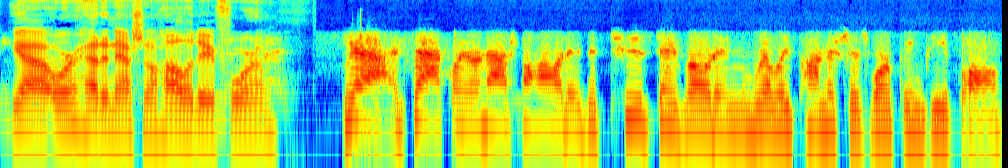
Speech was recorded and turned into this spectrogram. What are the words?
Yeah, or had a national holiday for them. Yeah, exactly, or national holiday. The Tuesday voting really punishes working people.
